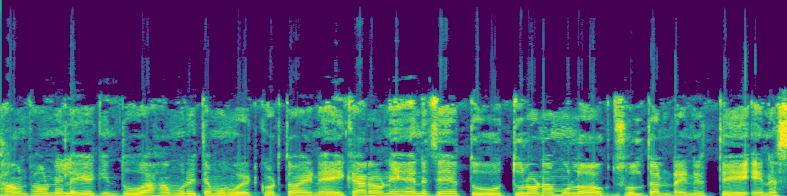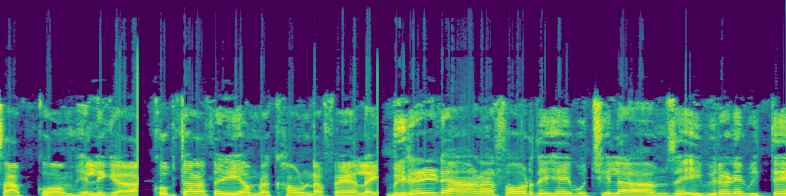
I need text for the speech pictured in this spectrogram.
খাউন ফাউনে লেগে কিন্তু আহামরি তেমন ওয়েট করতে হয় নাই, কারণ এখানে যেহেতু তুলনামূলক ঝুলতান ডাইনের তে এনে চাপ কম হেলিগা খুব তাড়াতাড়ি আমরা খাউনটা ফেলাই। বিরিয়ানিটা আনার পর দেখেই বুঝছিলাম যে এই বিরিয়ানির ভিতরে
